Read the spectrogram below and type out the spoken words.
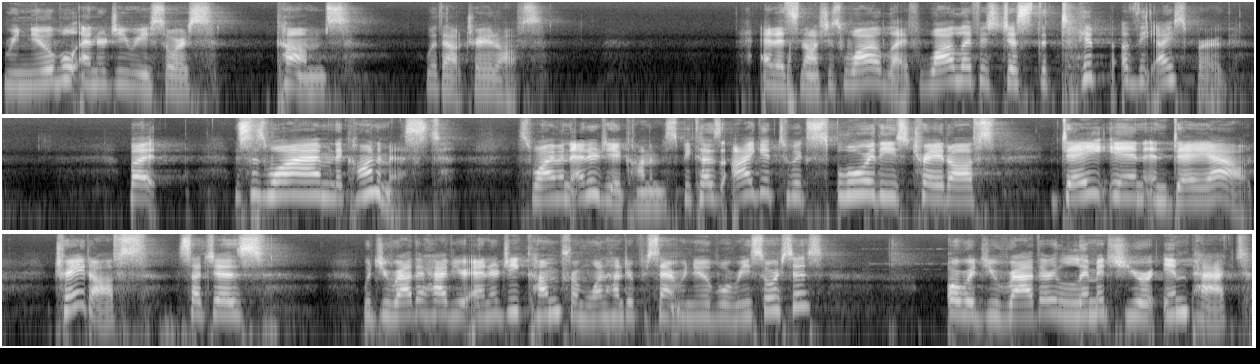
renewable energy resource comes without trade offs. And it's not just wildlife, wildlife is just the tip of the iceberg. But this is why I'm an economist. That's why I'm an energy economist, because I get to explore these trade offs day in and day out. Trade offs such as would you rather have your energy come from 100% renewable resources? Or would you rather limit your impact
